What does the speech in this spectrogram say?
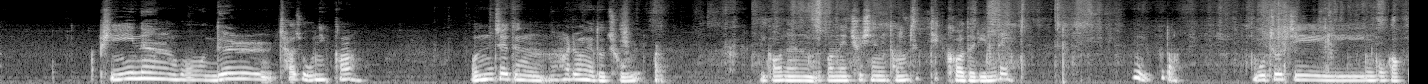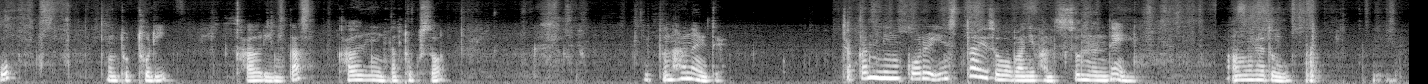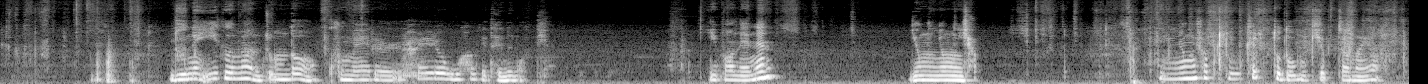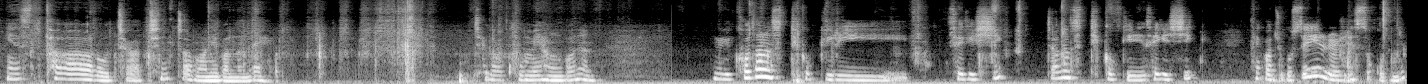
비는 뭐 늘 자주 오니까 언제든 활용해도 좋을. 이거는 이번에 주신 덤 스티커들인데 어, 이쁘다. 모조지인 것 같고 이건 도토리. 가을이니까 가을이니까 독서. 예쁜 하늘들. 작가님 거를 인스타에서 많이 봤었는데 아무래도 눈에 익으면 좀 더 구매를 하려고 하게 되는 것 같아요. 이번에는 용용샵. 용용샵도 캐릭터 너무 귀엽잖아요. 인스타로 제가 진짜 많이 봤는데 제가 구매한 거는 여기 커다란 스티커끼리 3개씩 작은 스티커끼리 3개씩 해가지고 세일을 했었거든요.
